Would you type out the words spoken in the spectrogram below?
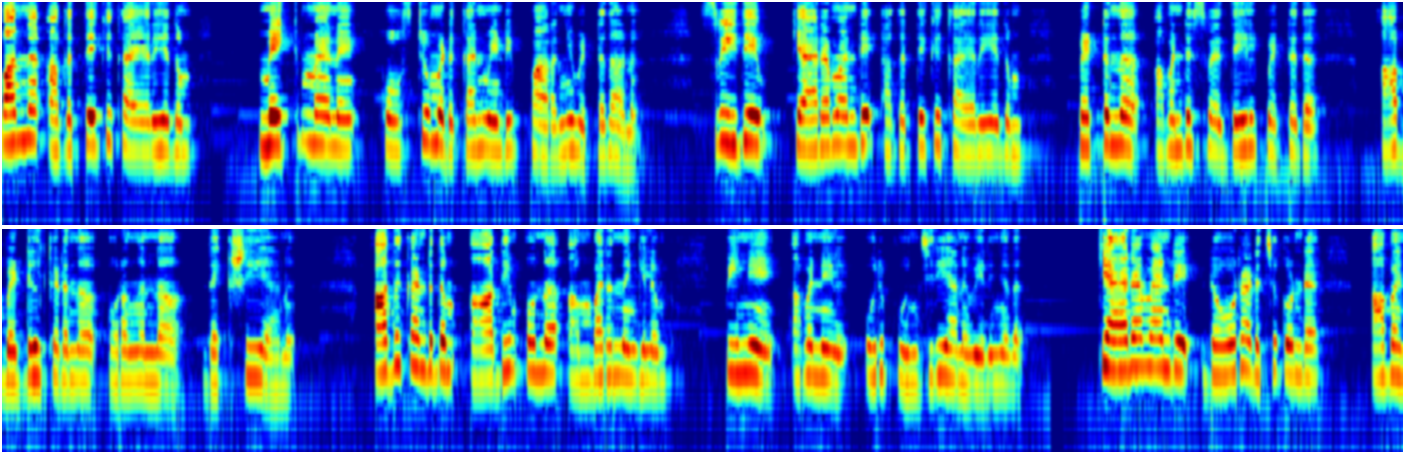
വന്ന് അകത്തേക്ക് കയറിയതും മേക്ക് മാനെ കോസ്റ്റ്യൂം എടുക്കാൻ വേണ്ടി പറഞ്ഞു വിട്ടതാണ്. ശ്രീദേവ് ക്യാരവാന്റെ അകത്തേക്ക് കയറിയതും പെട്ടെന്ന് അവന്റെ ശ്രദ്ധയിൽപ്പെട്ടത് ആ ബെഡിൽ കിടന്ന് ഉറങ്ങുന്ന ദക്ഷിയാണ്. അത് കണ്ടതും ആദ്യം ഒന്ന് അമ്പരന്നെങ്കിലും പിന്നെ അവനിൽ ഒരു പുഞ്ചിരിയാണ് വിരിഞ്ഞത്. ക്യാരവാന്റെ ഡോർ അടച്ചുകൊണ്ട് അവൻ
